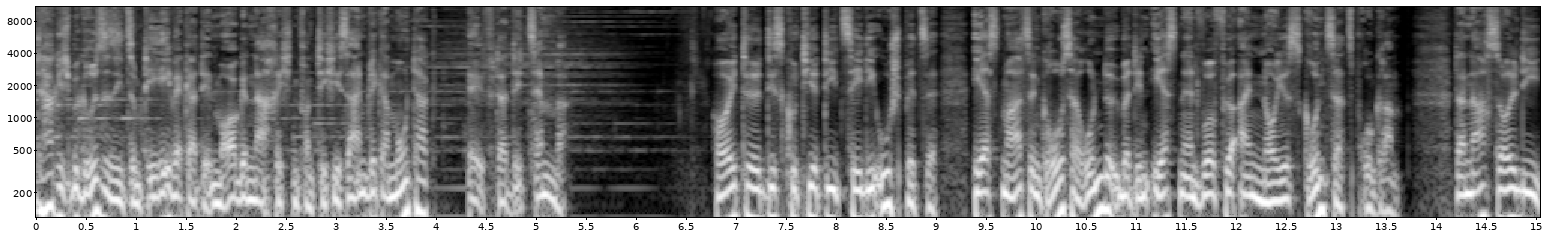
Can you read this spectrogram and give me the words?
Tag, ich begrüße Sie zum TE-Wecker, den Morgennachrichten von Tichys Einblick am Montag, 11. Dezember. Heute diskutiert die CDU-Spitze erstmals in großer Runde über den ersten Entwurf für ein neues Grundsatzprogramm. Danach soll die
